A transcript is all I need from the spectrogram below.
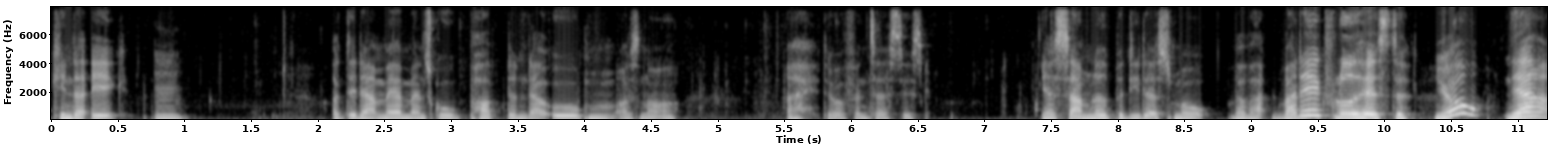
kinderæg. Mm. Og det der med, at man skulle poppe den der åben og sådan noget. Ej, det var fantastisk. Jeg samlede på de der små... Hvad var, var det ikke flodheste? Jo. Ja.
